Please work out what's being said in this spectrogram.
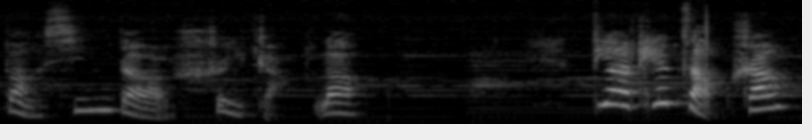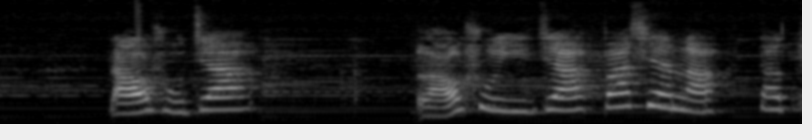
放心地睡着了。第二天早上，老鼠家。老鼠一家发现了那堆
